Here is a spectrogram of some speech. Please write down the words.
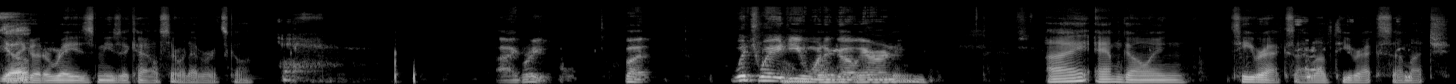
They Yeah. go to Ray's Music House or whatever it's called. I agree. But which way do you want to go, Aaron? I am going T Rex. I love T Rex so much.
